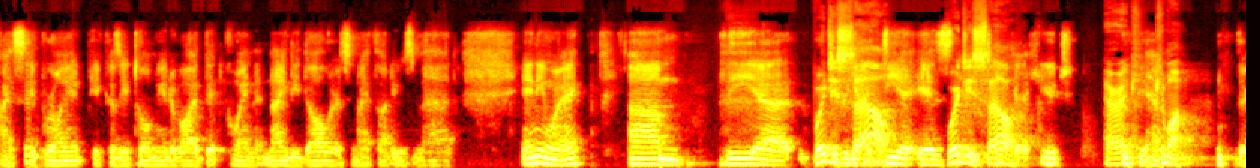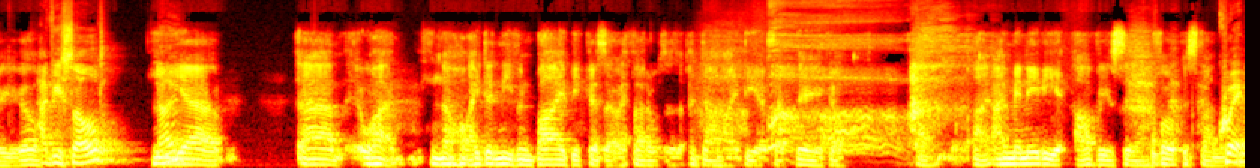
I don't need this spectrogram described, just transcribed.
I say brilliant because he told me to buy Bitcoin at ninety dollars, and I thought he was mad. Anyway, um, the uh, where'd you the sell? idea is where'd you sell? A huge Eric, yeah, come on. There you go. Have you sold? No? Yeah. Um, what? No, I didn't even buy because I thought it was a, a dumb idea. But there you go. I, am an idiot. Obviously, I'm focused on quick.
